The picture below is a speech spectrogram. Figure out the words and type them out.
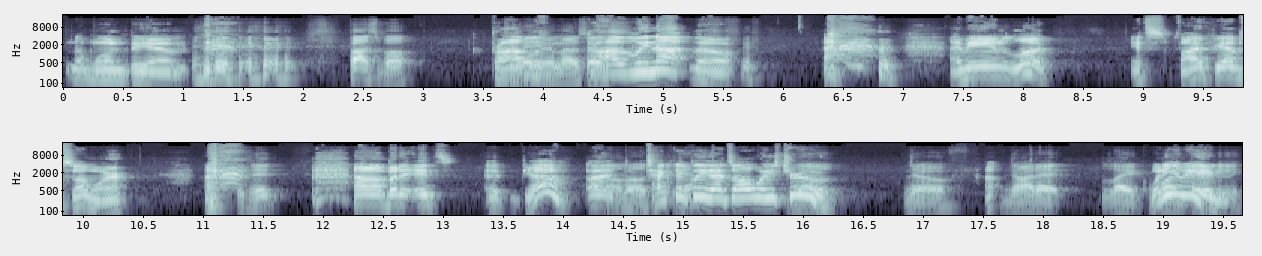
1 p.m. Possible. Probably, probably not though. I mean, look, it's 5 p.m. somewhere. Is it? um, but it, it's it, yeah. Uh, Almost, technically, that's always true. No, Uh, no not at like. What do you mean?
